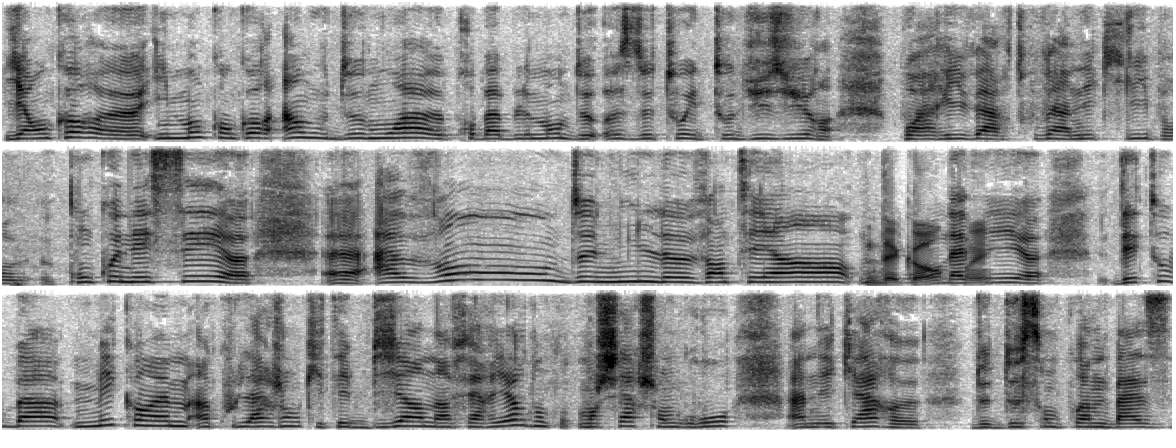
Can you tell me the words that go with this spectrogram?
Il y a encore, euh, il manque encore un ou deux mois euh, probablement de hausse de taux et de taux d'usure pour arriver à retrouver un équilibre euh, qu'on connaissait avant 2021. D'accord. On avait des taux bas, mais quand même un coût de l'argent qui était bien inférieur. Donc on cherche en gros un écart de 200 points de base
